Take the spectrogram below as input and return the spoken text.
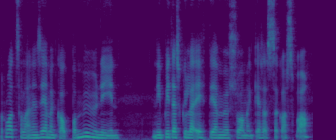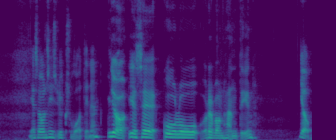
ruotsalainen siemenkauppa myy, niin, niin pitäisi kyllä ehtiä myös Suomen kesässä kasvaa. Ja se on siis yksivuotinen. Joo, ja se kuuluu revonhäntiin. Joo.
